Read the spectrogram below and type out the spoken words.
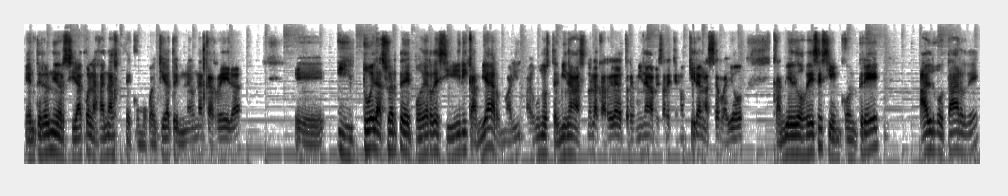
entré a la universidad con las ganas de, como cualquiera, terminar una carrera Eh, y tuve la suerte de poder decidir y cambiar. Algunos terminan haciendo la carrera, terminan a pesar de que no quieran hacerla. Yo cambié dos veces y encontré algo tarde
